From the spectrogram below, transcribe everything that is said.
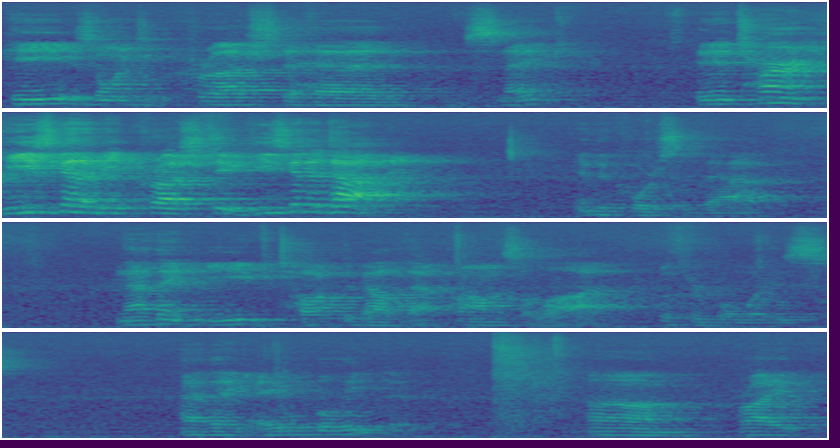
He is going to crush the head of the snake and in turn, he's going to be crushed too. He's going to die in the course of that. And I think Eve talked about that promise a lot with her boys. I think Abel believed it. Um, right?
